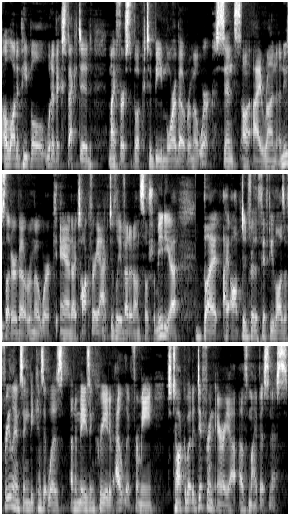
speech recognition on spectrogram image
a lot of people would have expected my first book to be more about remote work since uh, I run a newsletter about remote work and I talk very actively about it on social media. But I opted for the 50 Laws of Freelancing because it was an amazing creative outlet for me to talk about a different area of my business.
